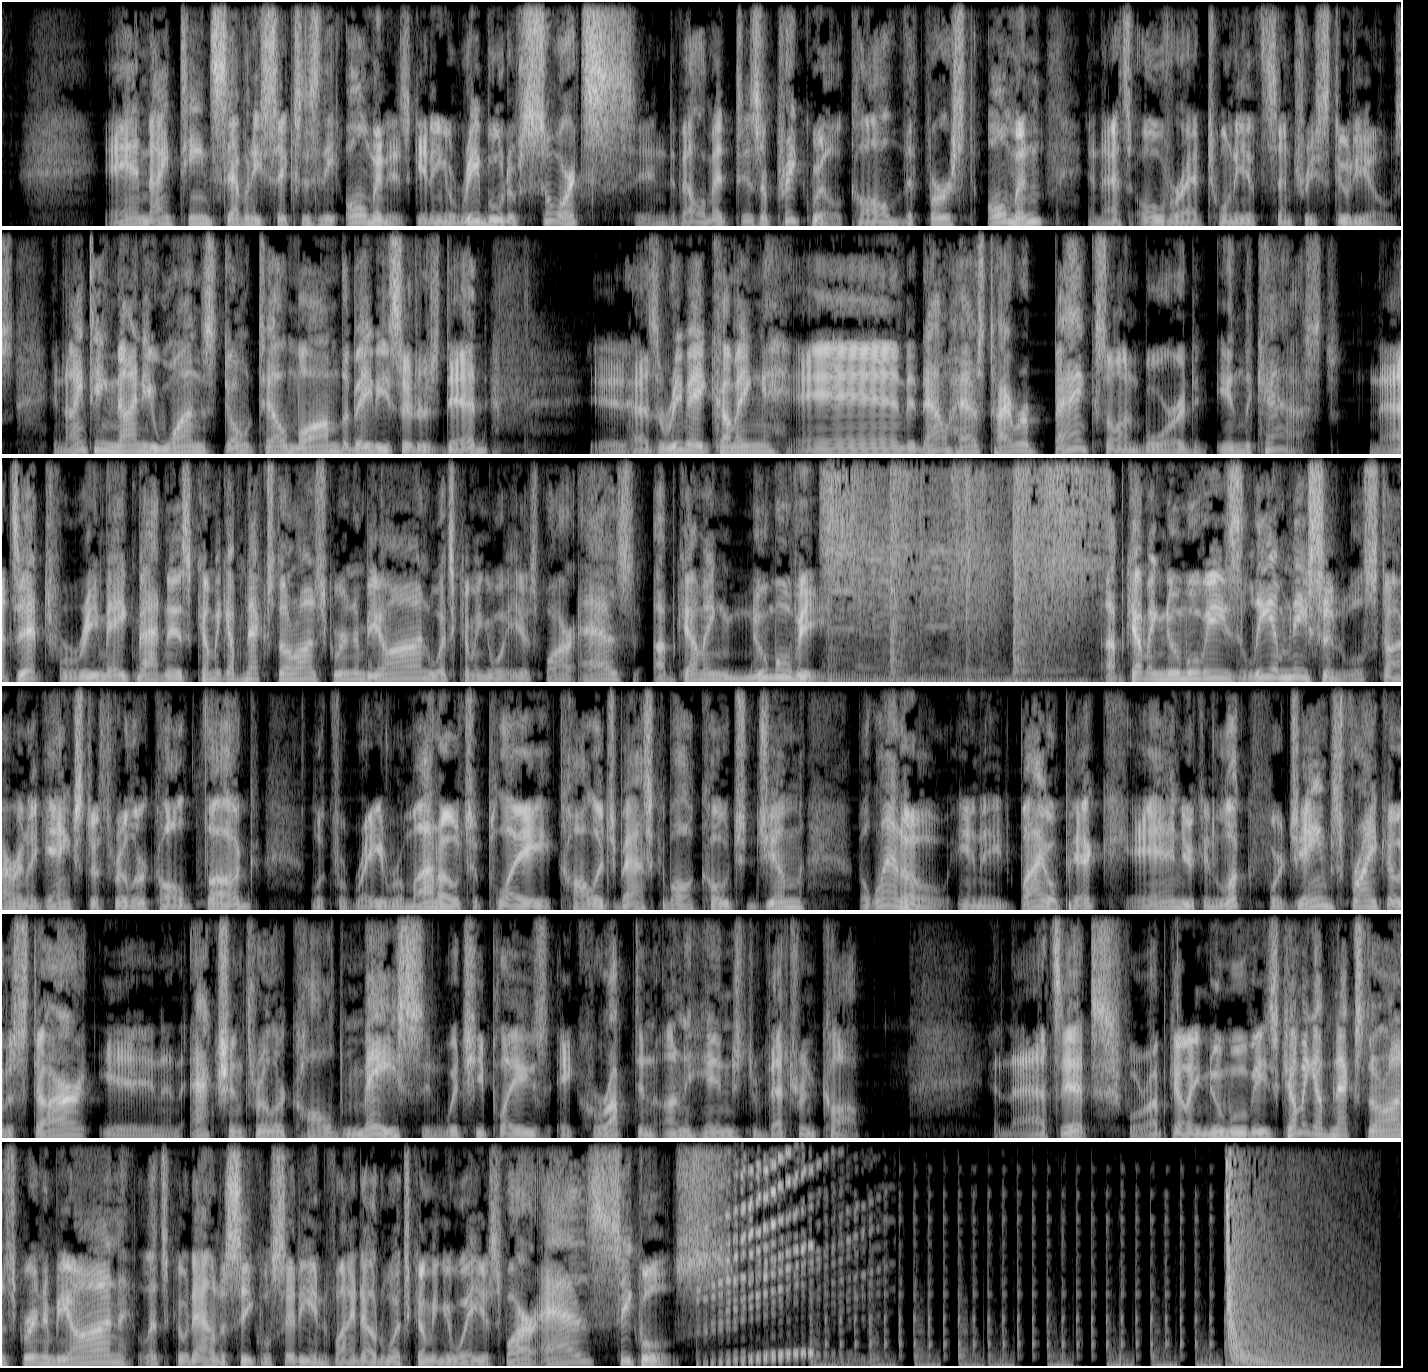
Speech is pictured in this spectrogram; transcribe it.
And 1976's The Omen is getting a reboot of sorts. In development is a prequel called The First Omen, and that's over at 20th Century Studios. In 1991's Don't Tell Mom the Babysitter's Dead, it has a remake coming, and it now has Tyra Banks on board in the cast. And that's it for Remake Madness. Coming up next on On Screen and Beyond, what's coming away as far as upcoming new movies. Upcoming new movies Liam Neeson will star in a gangster thriller called Thug. Look for Ray Romano to play college basketball coach Jim Valvano in a biopic. And you can look for James Franco to star in an action thriller called Mace, in which he plays a corrupt and unhinged veteran cop. And that's it for upcoming new movies. Coming up next on On Screen and Beyond, let's go down to Sequel City and find out what's coming your way as far as sequels.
